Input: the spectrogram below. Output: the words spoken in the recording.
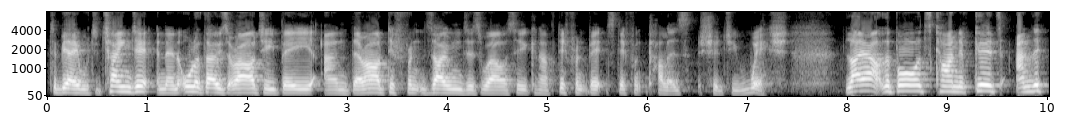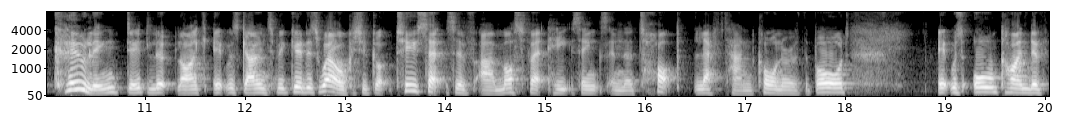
to be able to change it and then all of those are RGB and there are different zones as well so you can have different bits, different colors should you wish. Layout of the board's kind of good and the cooling did look like it was going to be good as well because you've got two sets of uh, MOSFET heatsinks in the top left hand corner of the board. It was all kind of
